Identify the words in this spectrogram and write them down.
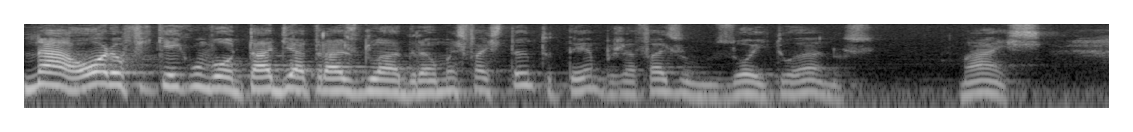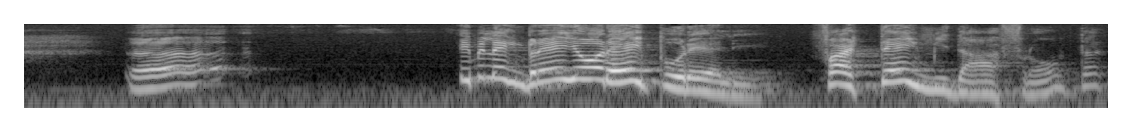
Na hora eu fiquei com vontade de ir atrás do ladrão, mas faz tanto tempo, já faz uns oito anos, mais. Uh, e me lembrei e orei por ele. Fartei-me da afronta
